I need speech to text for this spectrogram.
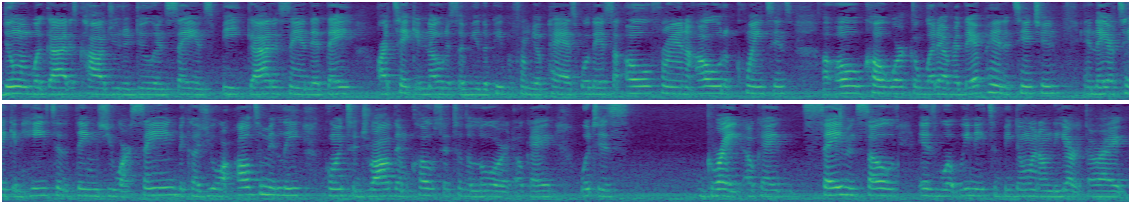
doing what God has called you to do and say and speak, God is saying that they are taking notice of you, the people from your past, whether it's an old friend, an old acquaintance, an old co-worker, whatever. They're paying attention and they are taking heed to the things you are saying because you are ultimately going to draw them closer to the Lord, okay? Which is great okay? Saving souls is what we need to be doing on the earth all right?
